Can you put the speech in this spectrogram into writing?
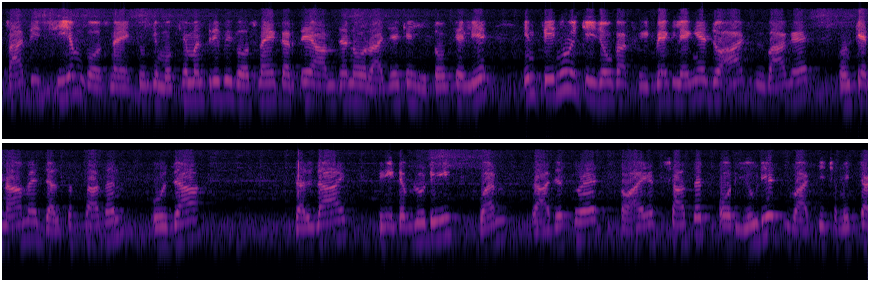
साथ ही सीएम घोषणाएँ, क्योंकि मुख्यमंत्री भी घोषणाएँ करते हैं आमजन और राज्य के हितों के लिए, इन तीनों ही चीज़ों का फीडबैक लेंगे। जो आठ विभाग है, उनके नाम है जल संसाधन, ऊर्जा, जलदाय पीडब्ल्यूडी वन राजस्व स्वायत्त शासन और यूडीएस विभाग की समीक्षा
